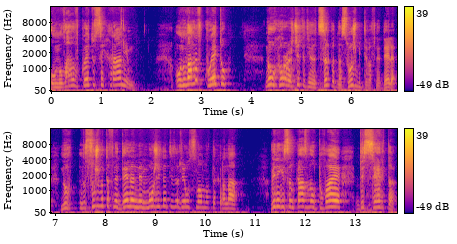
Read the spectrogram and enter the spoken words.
онова в което се храним, онова в което много хора разчитат и на църквата, на службите в неделя, но на службата в неделя не може да ти даде основната храна. Винаги съм казвал, това е десерта.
